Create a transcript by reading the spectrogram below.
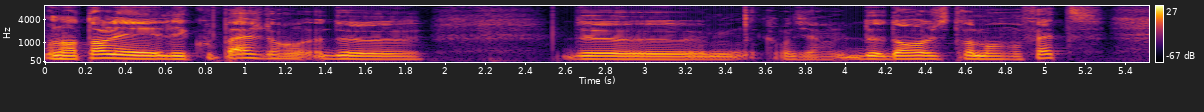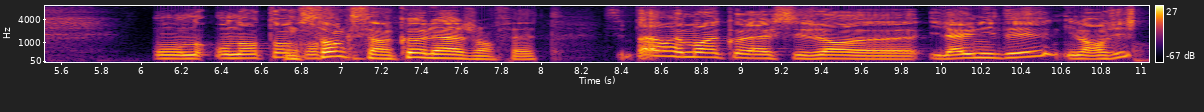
on entend les, les coupages de, de comment dire de- d'enregistrement. En fait, on, on entend. On sent fait- que c'est un collage en fait. c'est pas vraiment un collage, c'est genre, euh, il a une idée, il enregistre,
